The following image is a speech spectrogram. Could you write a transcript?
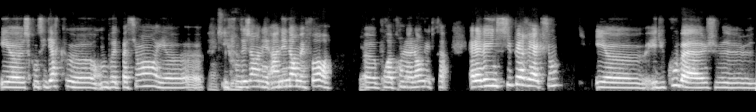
Et euh, je considère que euh, on doit être patient et ah, ils font déjà un, énorme effort pour apprendre la langue et tout ça. Elle avait une super réaction et, et du coup bah je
